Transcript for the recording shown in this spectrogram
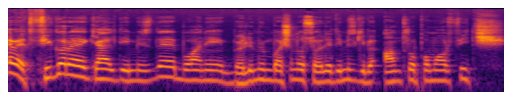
Evet Figura'ya geldiğimizde bu hani bölümün başında söylediğimiz gibi antropomorfik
